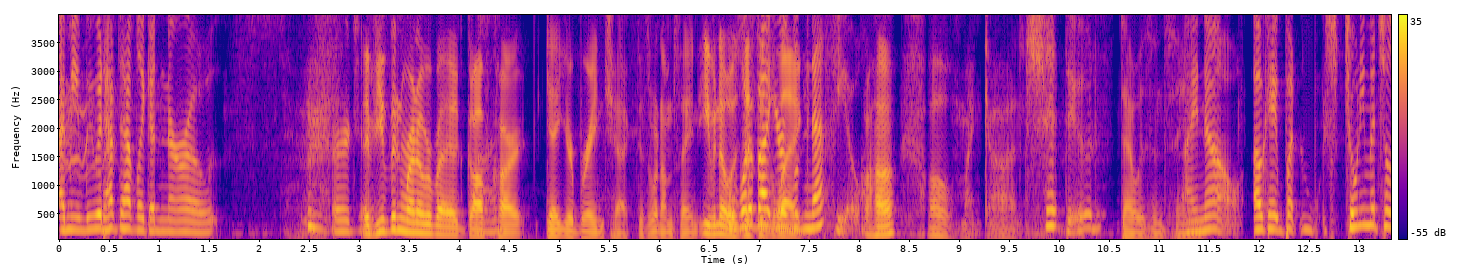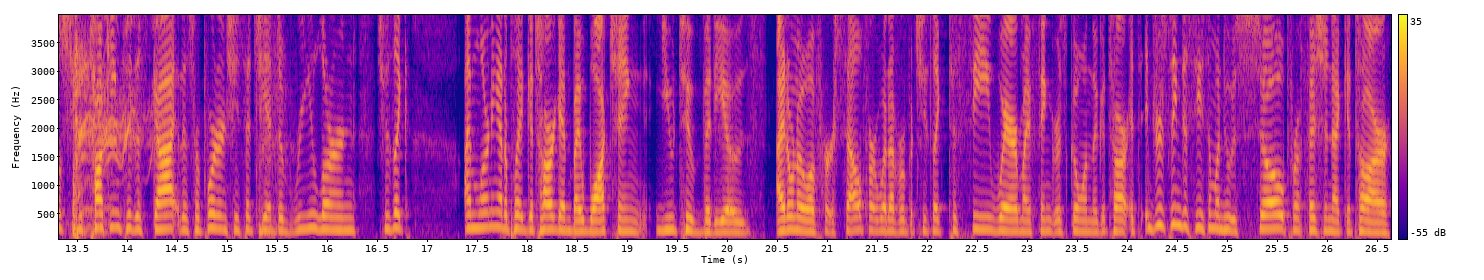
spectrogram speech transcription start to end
I mean, we would have to have like a neuro surgeon. If you've been run over by a golf cart, get your brain checked. Is what I'm saying. Even though it was what about your leg. nephew? Uh huh. Oh my god, Shit, dude. that was insane. I know. Okay, but Joni Mitchell, she was talking to this guy, this reporter, and she said she had to relearn. She was like, I'm learning how to play guitar again by watching YouTube videos. I don't know of herself or whatever, but she's like, to see where my fingers go on the guitar. It's interesting to see someone who is so proficient at guitar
